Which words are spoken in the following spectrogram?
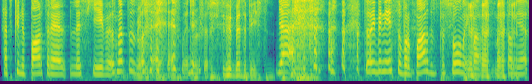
had kunnen paardrijles geven. Snap je zo? Ik. We zitten weer bij de beesten. Ja. Terwijl ik ben eens zo voor paarden persoonlijk, maar maakt dat niet uit.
